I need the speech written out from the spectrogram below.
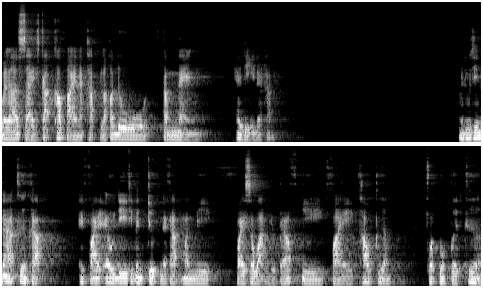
เวลาใส่กลับเข้าไปนะครับ แล้วก็ดูตำแหน่งให้ดีนะครับมาดูที่หน้าเครื่องครับไอไฟ LED ที่เป็นจุดนะครับ มันมีไฟสว่างอยู่แปลว่ามีไฟเข้าเครื่องกดปุ่มเปิดเครื่อง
